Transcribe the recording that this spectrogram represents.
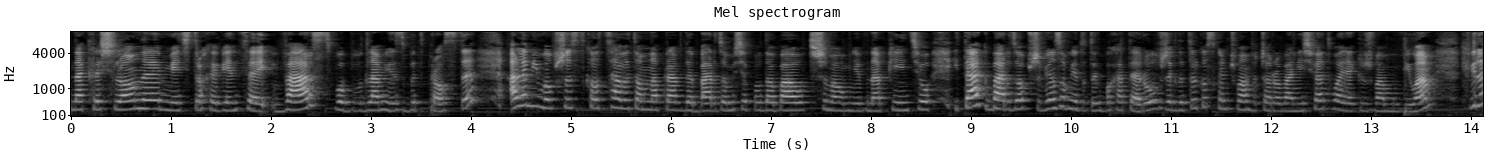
nakreślony, mieć trochę więcej warstw, bo był dla mnie zbyt prosty. Ale mimo wszystko cały tom naprawdę bardzo mi się podobał, trzymał mnie w napięciu i tak bardzo przywiązał mnie do tych bohaterów, że gdy tylko skończyłam wyczarowanie światła, jak już Wam mówiłam, chwilę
